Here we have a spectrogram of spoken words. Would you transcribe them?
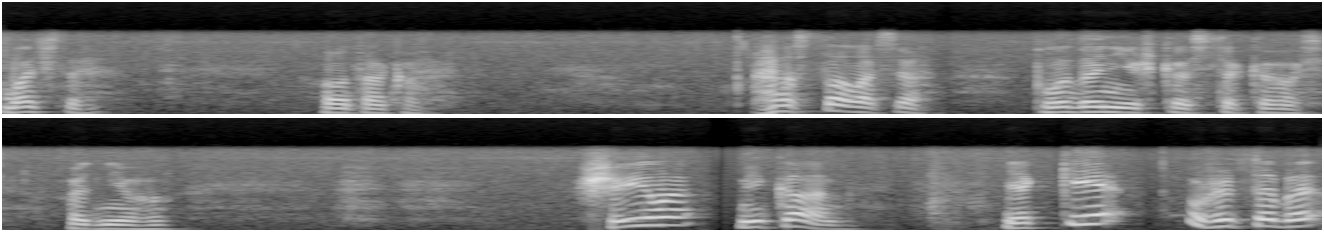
бачите? Отак от. Осталася плодоніжка ось така ось від нього. Шива Мікан. Яке вже в тебе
